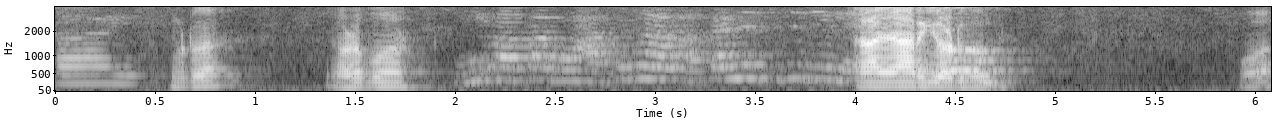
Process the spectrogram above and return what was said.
ബൈ ഇങ്ങോട്ട് വാ. എവിടെ പോവാ. ആ ഞാൻ ഇറങ്ങി കൊടുക്കും. പോവാ.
